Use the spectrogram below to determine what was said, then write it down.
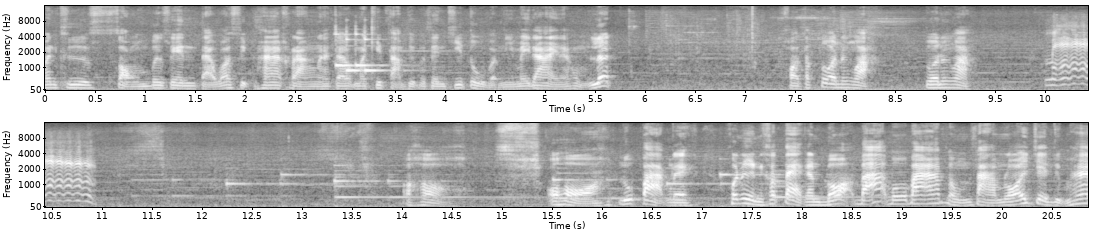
มันคือ2%แต่ว่า 15 ครั้งนะ จะมาคิด 30%ขี้ตู่แบบนี้ไม่ได้นะผมเลิศขอสักตัวหนึ่งว่ะ ตัวหนึ่งว่ะโอ้โหโอ้โหรูปปากเลย คนอื่นเขาแตกกันเบาะบ้าโบบาครับผมสามร้อยเจ็ดสิบห้า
